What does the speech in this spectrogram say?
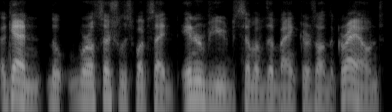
again the World Socialist website interviewed some of the bankers on the ground.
